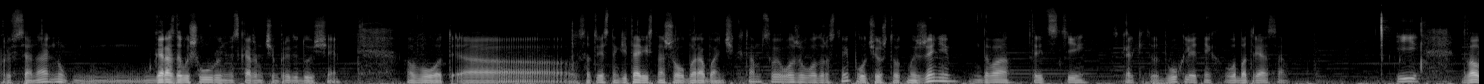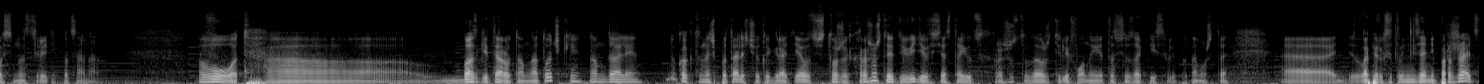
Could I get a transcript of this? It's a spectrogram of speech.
профессиональную, ну, гораздо выше уровня, скажем, чем предыдущая. Вот, а, соответственно, гитарист нашел барабанщика там своего же возраста, и получилось, что вот мы с Женей, два 30, скольки-то, двухлетних лоботряса, и два 18-летних пацана. Вот. А, бас-гитару там на точке нам дали. Ну, как-то, значит, пытались что-то играть. Я вот тоже, хорошо, что эти видео все остаются, хорошо, что даже телефоны это все записывали, потому что, э, во-первых, с этого нельзя не поржать,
